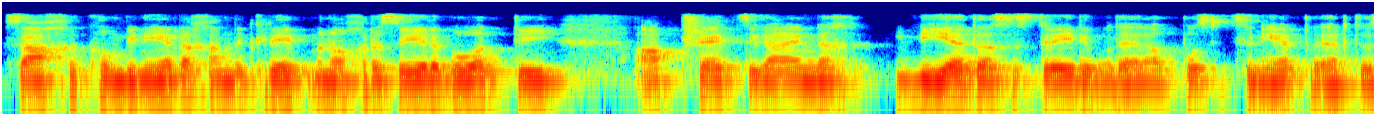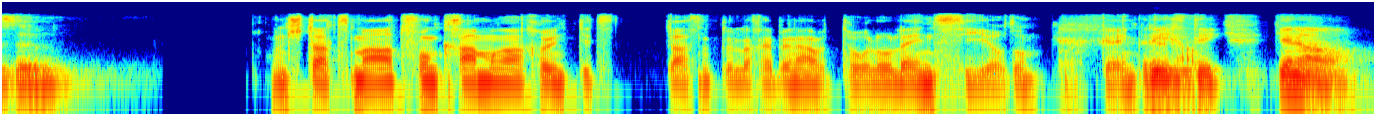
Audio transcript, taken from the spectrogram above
Sachen kombinieren kann, dann kriegt man nachher eine sehr gute Abschätzung eigentlich, wie das 3D-Modell auch positioniert werden soll. Und statt Smartphone-Kamera könnte jetzt das natürlich eben auch die HoloLens sein, oder? Richtig, genau.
